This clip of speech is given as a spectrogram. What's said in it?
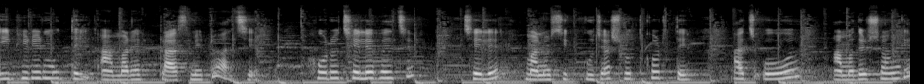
এই ভিড়ের মধ্যেই আমার এক ক্লাসমেটও আছে। ওরও ছেলে হয়েছে। ছেলের মানসিক পূজা শোধ করতে আজ ও আমাদের সঙ্গে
